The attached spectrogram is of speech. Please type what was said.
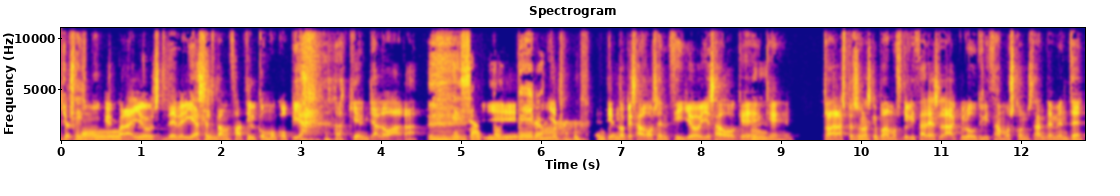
Yo supongo que para ellos debería ser tan fácil como copiar a quien ya lo haga. Exacto, pero... entiendo que es algo sencillo y es algo mm. que, todas las personas que podamos utilizar Slack lo utilizamos constantemente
